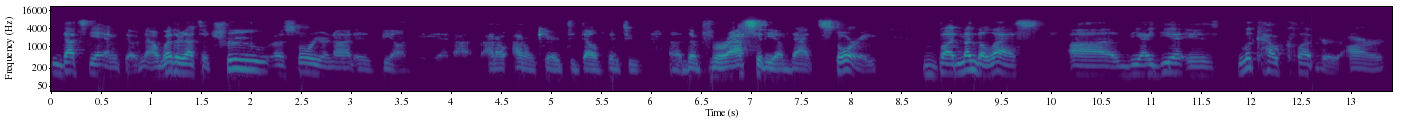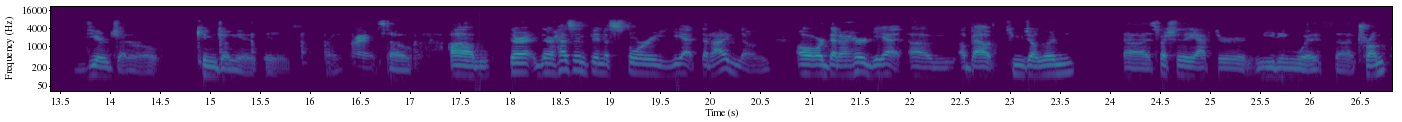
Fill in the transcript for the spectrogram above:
that's the anecdote. Now, whether that's a true uh, story or not is beyond me, and I, I don't I don't care to delve into uh, the veracity of that story. But nonetheless, uh, the idea is look how clever our dear General Kim Jong Il is, right? Right. So um, there there hasn't been a story yet that I've known or that I heard yet um, about Kim Jong Un, uh, especially after meeting with uh, Trump.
